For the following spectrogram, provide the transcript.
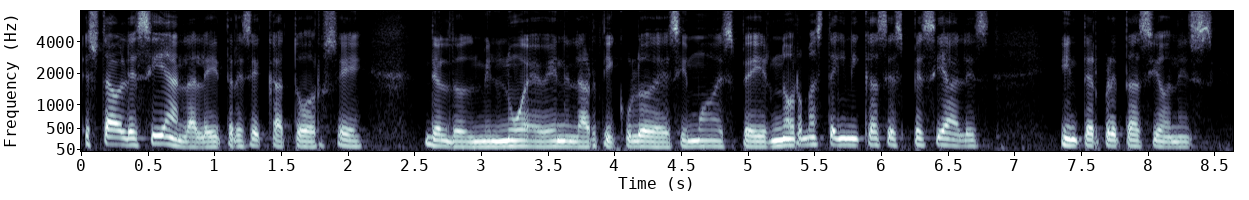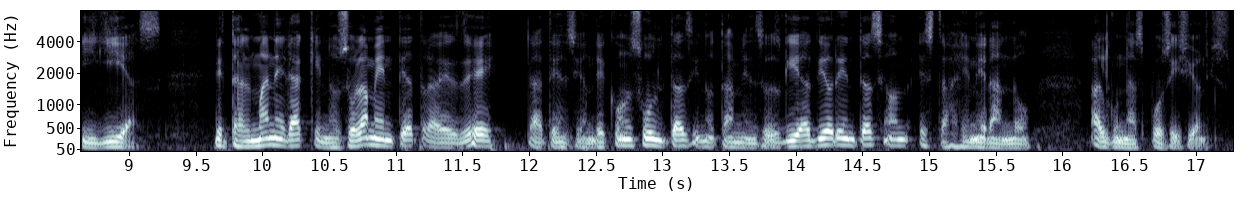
establecía en la ley 1314 del 2009 en el artículo décimo expedir normas técnicas especiales, interpretaciones y guías, de tal manera que no solamente a través de la atención de consultas, sino también sus guías de orientación está generando algunas posiciones.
